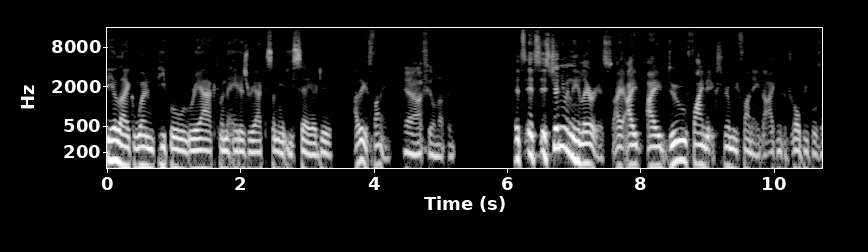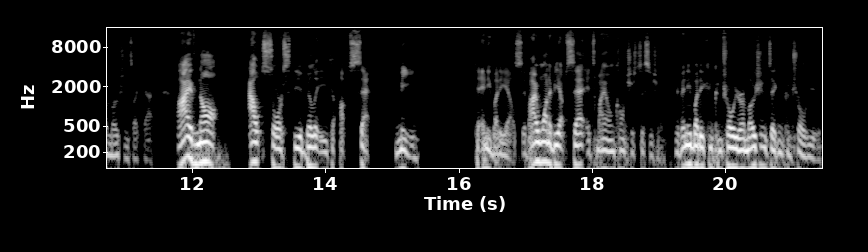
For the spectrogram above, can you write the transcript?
feel like when people react, when the haters react to something that you say or do? I think it's funny. yeah i feel nothing It's it's it's genuinely hilarious. I I I do find it extremely funny that I can control people's emotions like that. I've not outsourced the ability to upset me to anybody else. If I want to be upset, it's my own conscious decision. If anybody can control your emotions, they can control you.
